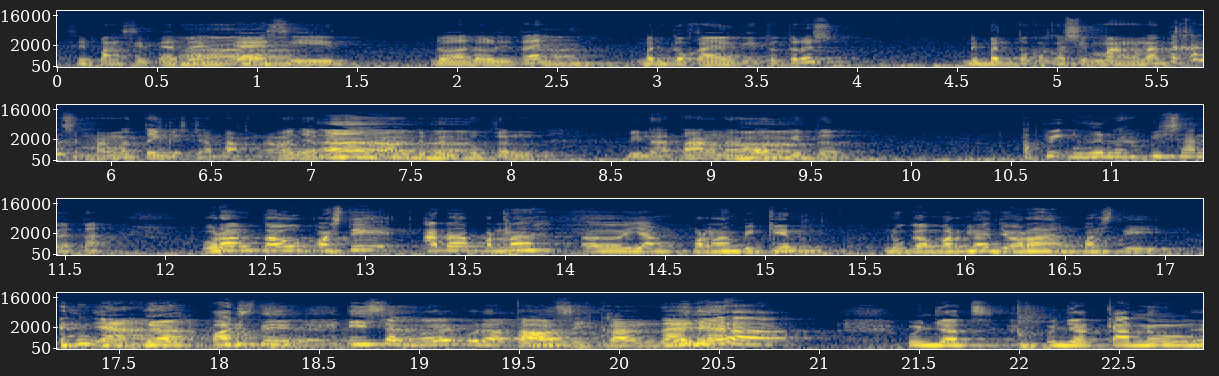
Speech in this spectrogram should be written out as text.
si pangsitnya teh Heeh. eh si dola doli teh Heeh. bentuk kayak gitu terus dibentuk ke si mangna teh kan si mangna nyabak naon nyabak Ah, naon ah. dibentukkan binatang naon Ah. gitu tapi ngeunah pisan eta Orang tahu pasti ada pernah eh, yang pernah bikin nu gambarna jorang pasti. ya ya, pasti. Iseng we budak. tahu si kandanya Iya. Unjat unjat kanu.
